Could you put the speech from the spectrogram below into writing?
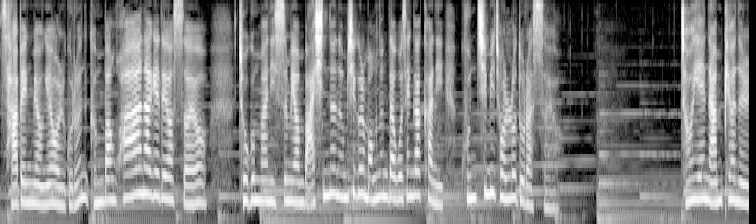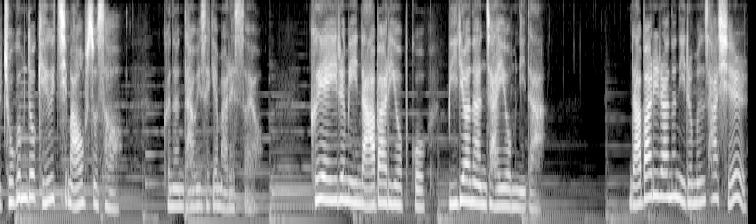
400명의 얼굴은 금방 환하게 되었어요. 조금만 있으면 맛있는 음식을 먹는다고 생각하니 군침이 절로 돌았어요. 저의 남편을 조금도 개의치 마옵소서. 그는 다윗에게 말했어요. 그의 이름이 나발이옵고 미련한 자이옵니다. 나발이라는 이름은 사실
